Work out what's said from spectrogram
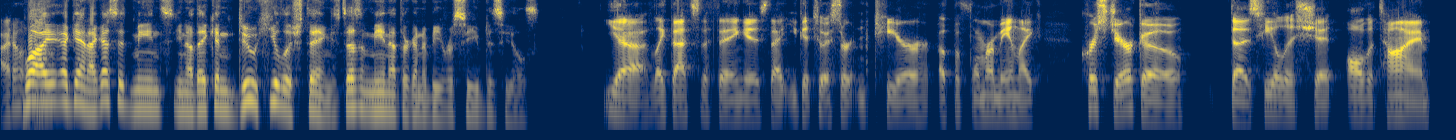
I don't well, I, again, I guess it means, you know, they can do heelish things. Doesn't mean that they're going to be received as heels. Yeah, like that's the thing is that you get to a certain tier of performer. I mean, like Chris Jericho does heelish shit all the time,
